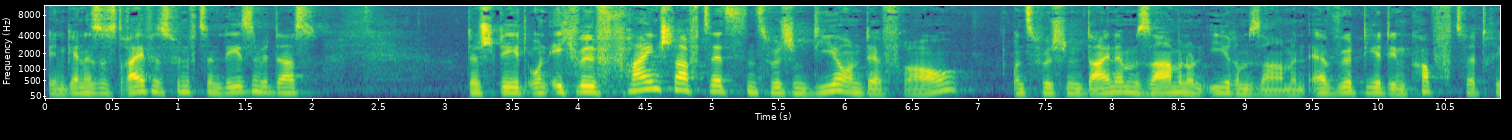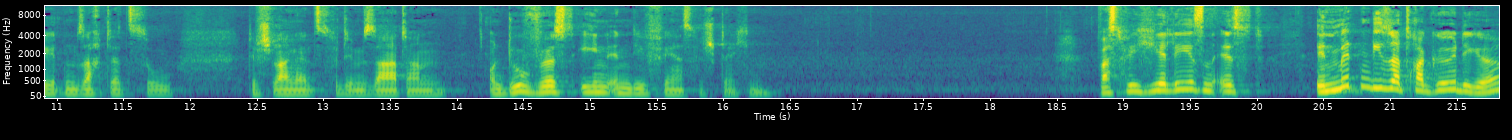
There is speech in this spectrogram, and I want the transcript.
In Genesis 3, Vers 15 lesen wir das. Da steht, und ich will Feindschaft setzen zwischen dir und der Frau und zwischen deinem Samen und ihrem Samen. Er wird dir den Kopf zertreten, sagt er zu der Schlange, zu dem Satan. Und du wirst ihn in die Ferse stechen. Was wir hier lesen ist, inmitten dieser Tragödie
